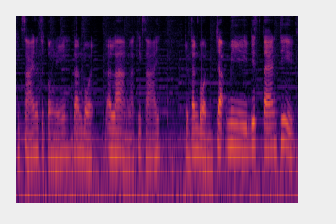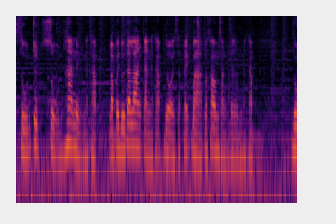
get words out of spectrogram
คลิกซ้ายนจุดตรงนี้ด้านบนด้านล่างและคลิกซ้ายจุดด้านบนจะมี distance ที่ 0.051 นะครับ เราไปดูด้านล่างกันนะครับ โดย space bar เพื่อเข้าคำสั่งเดิมนะครับ ดู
